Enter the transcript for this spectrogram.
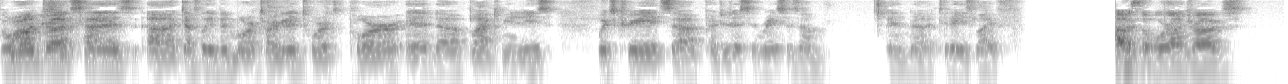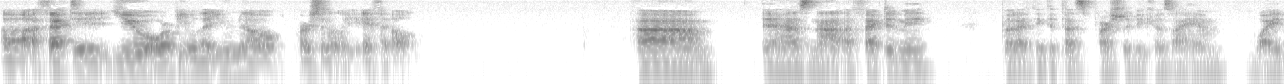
The war on drugs has uh, definitely been more targeted towards poor and uh, black communities, which creates uh, prejudice and racism in uh, today's life. How has the war on drugs uh, affected you or people that you know personally, if at all? Um, it has not affected me, but I think that that's partially because I am white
